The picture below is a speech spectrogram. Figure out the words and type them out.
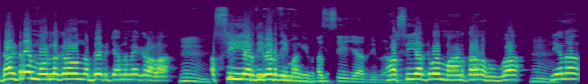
ਡਾਕਟਰ ਇਹ ਮੁੱਲ ਕਰਾਉ 90 95 ਕਰਾ ਲਾ। ਹੂੰ। 80000 ਦੀ ਵੜ ਦੇਵਾਂਗੇ ਬਾਈ। 80000 ਦੀ ਵੜ 80000 ਚ ਕੋਈ ਮਾਨਤਾਨ ਹੋਊਗਾ। ਹੂੰ। ਠੀਕ ਹੈ ਨਾ?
